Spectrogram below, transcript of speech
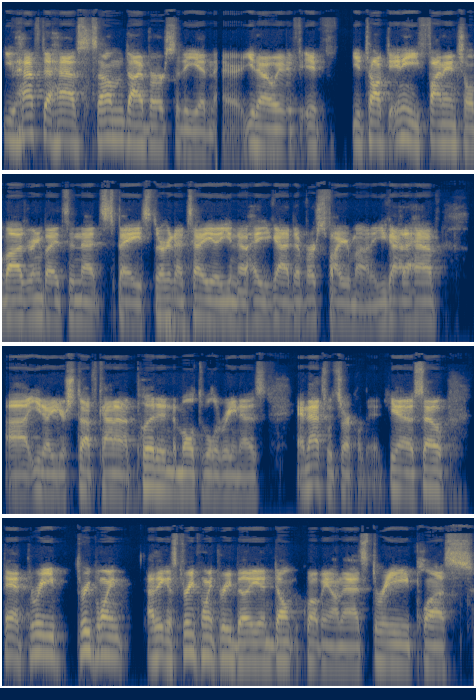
you have to have some diversity in there. You know, if if you talk to any financial advisor, anybody that's in that space, they're going to tell you, you know, hey, you got to diversify your money. You got to have, uh, you know, your stuff kind of put into multiple arenas, and that's what Circle did. You know, so they had three three point, I think it's three point three billion. Don't quote me on that. It's three plus.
